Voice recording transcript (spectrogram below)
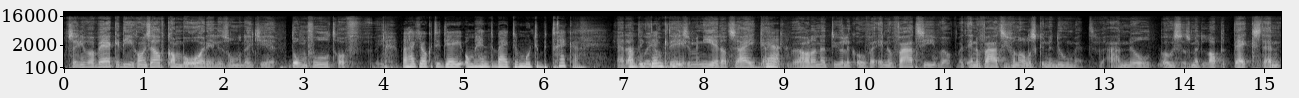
Of zijn ieder geval werken die je gewoon zelf kan beoordelen zonder dat je je dom voelt of Maar had je ook het idee om hen erbij te moeten betrekken? Ja, dat Want doe ik denk- op deze manier. Dat zei, kijk, Ja. we hadden natuurlijk over innovatie, we met innovatie van alles kunnen doen, met A0 posters, met lappen tekst. En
